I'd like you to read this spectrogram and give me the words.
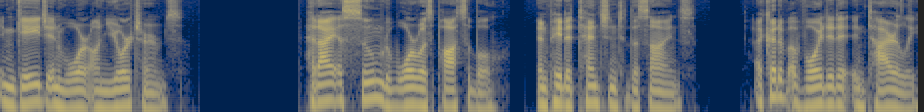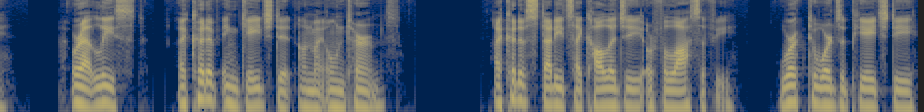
engage in war on your terms. Had I assumed war was possible and paid attention to the signs, I could have avoided it entirely, or at least, I could have engaged it on my own terms. I could have studied psychology or philosophy, worked towards a PhD,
